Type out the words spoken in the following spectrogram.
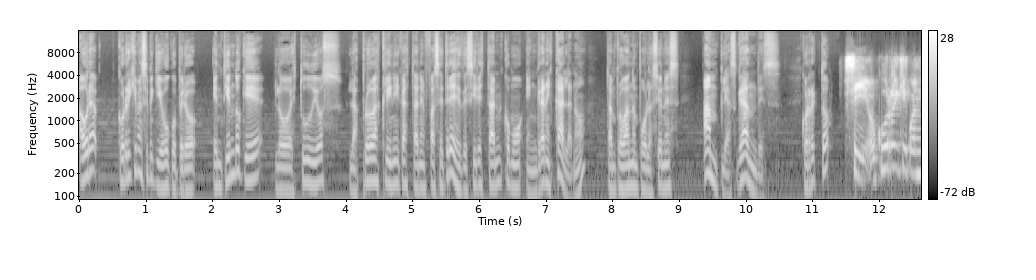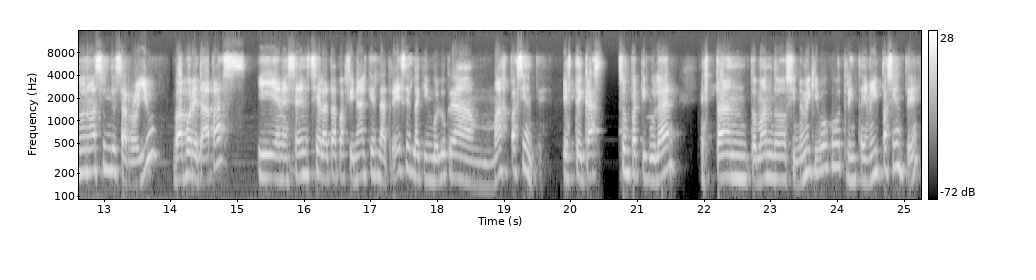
Ahora, corrígeme si me equivoco, pero entiendo que los estudios, las pruebas clínicas están en fase 3, es decir, están como en gran escala, ¿no? Están probando en poblaciones amplias, grandes, ¿correcto? Sí, ocurre que cuando uno hace un desarrollo, va por etapas y en esencia la etapa final, que es la 3, es la que involucra más pacientes. Este caso en particular están tomando, si no me equivoco, 30.000 pacientes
